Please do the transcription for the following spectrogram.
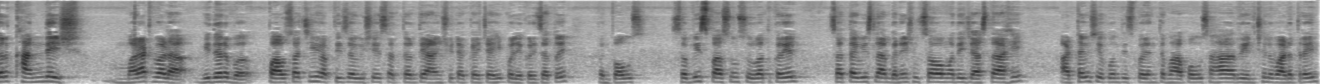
तर खानदेश मराठवाडा विदर्भ पावसाची व्याप्तीचा विषय सत्तर ते ऐंशी टक्क्याच्याही पलीकडे जातोय. पण पाऊस सव्वीसपासून सुरुवात करेल. सत्तावीसला गणेश उत्सवामध्ये जास्त आहे. अठ्ठावीस एकोणतीस पर्यंत हा पाऊस हा रेलचेल वाढत राहील.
